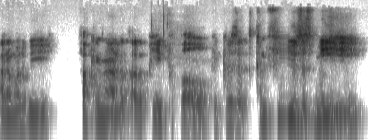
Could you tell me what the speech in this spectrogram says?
I don't want to be fucking around with other people because it confuses me.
